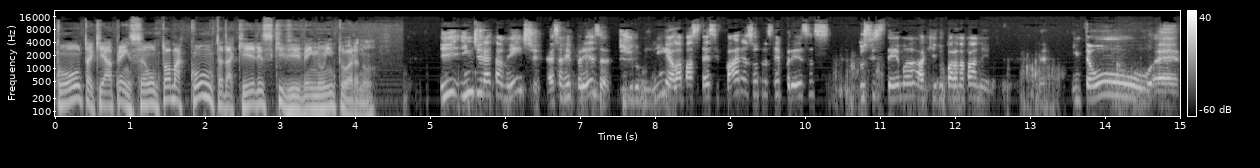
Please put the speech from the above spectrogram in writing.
conta que a apreensão toma conta daqueles que vivem no entorno. E, indiretamente, essa represa de Jurumirim, ela abastece várias outras represas do sistema aqui do Paranapanema. né? Então, é,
